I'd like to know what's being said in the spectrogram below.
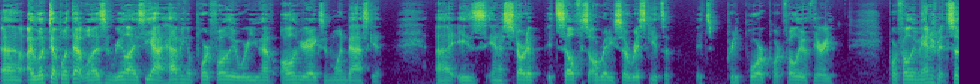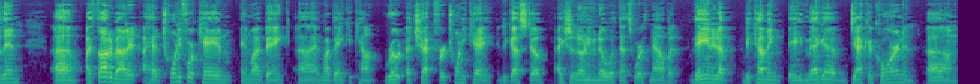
uh, I looked up what that was and realized, yeah, having a portfolio where you have all of your eggs in one basket uh, is in a startup itself is already so risky. It's a it's pretty poor portfolio theory, portfolio management. So then um, I thought about it. I had 24k in, in my bank, uh, in my bank account. Wrote a check for 20k into Gusto. Actually, I don't even know what that's worth now, but they ended up becoming a mega decacorn, and um,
